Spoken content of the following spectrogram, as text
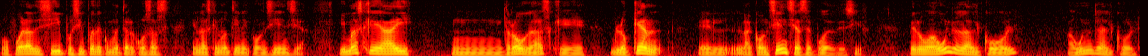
o fuera de sí, pues sí puede cometer cosas en las que no tiene conciencia. Y más que hay mm, drogas que bloquean la conciencia, se puede decir. Pero aún el alcohol, aún el alcohol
